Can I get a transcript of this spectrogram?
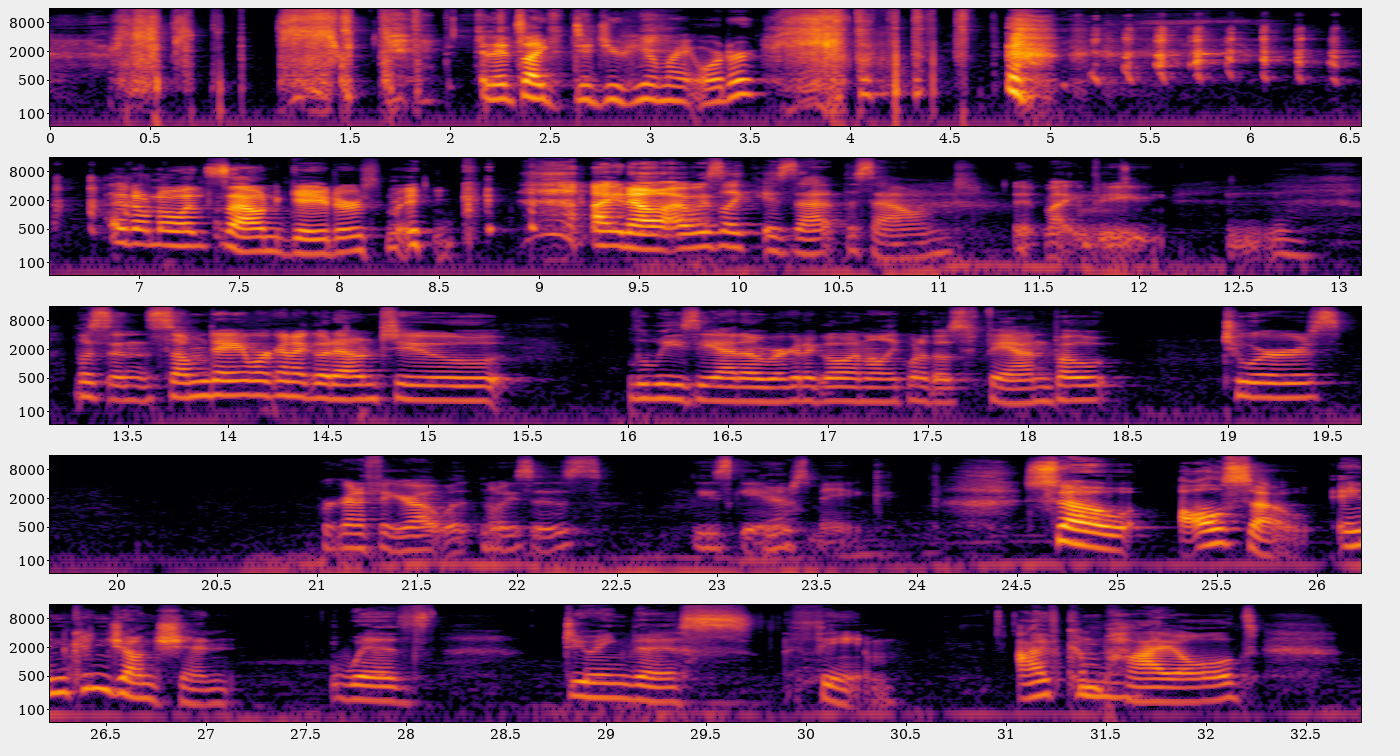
and it's like, "Did you hear my order?" I don't know what sound gators make. I know. I was like, is that the sound? It might be. Listen, someday we're gonna go down to Louisiana. We're gonna go on like one of those fan boat tours. We're gonna figure out what noises these gators make. So, also, in conjunction with doing this theme, I've mm-hmm. compiled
